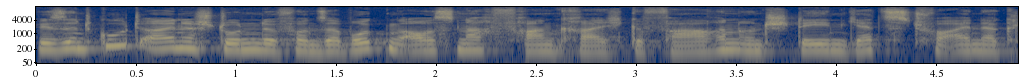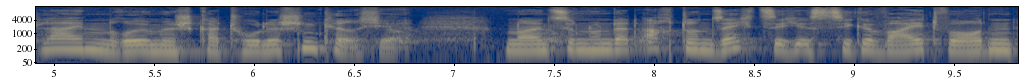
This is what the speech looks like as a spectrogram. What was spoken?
Wir sind gut eine Stunde von Saarbrücken aus nach Frankreich gefahren und stehen jetzt vor einer kleinen römisch-katholischen Kirche. 1968 ist sie geweiht worden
